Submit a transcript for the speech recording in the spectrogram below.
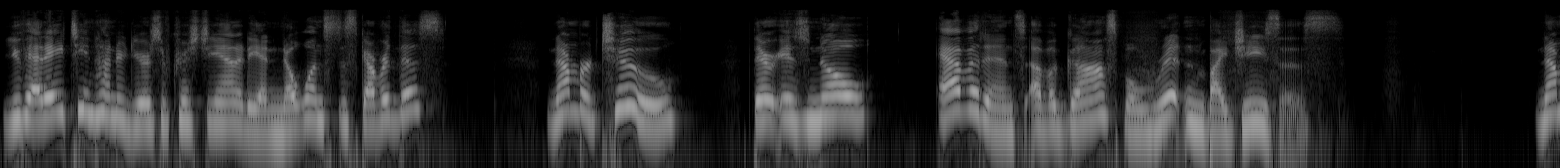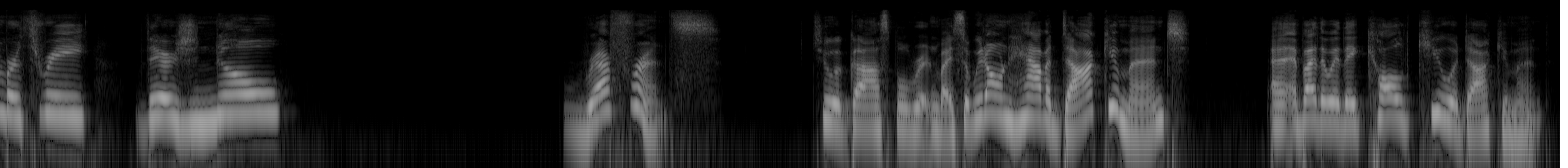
you've had 1800 years of Christianity and no one's discovered this. Number two, there is no evidence of a gospel written by Jesus. Number three, there's no reference to a gospel written by. So we don't have a document. And, and by the way, they called Q a document.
